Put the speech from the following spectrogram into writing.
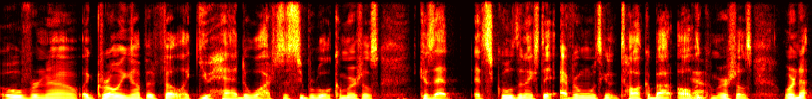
over now. Like growing up, it felt like you had to watch the Super Bowl commercials because at, at school the next day, everyone was going to talk about all the commercials. We're not.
